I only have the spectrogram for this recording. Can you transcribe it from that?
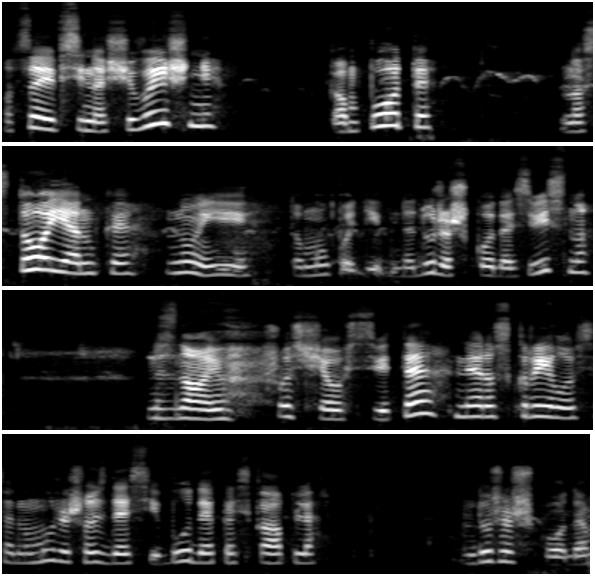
Оце і всі наші вишні, компоти, настоянки, ну і тому подібне. Дуже шкода, звісно. Не знаю, щось ще ось цвіте, не розкрилося, ну може щось десь і буде, якась капля. Дуже шкода.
